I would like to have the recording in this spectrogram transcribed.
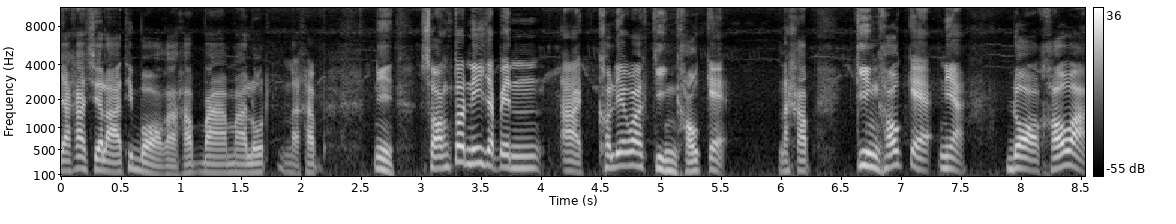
ยาฆ่าเชื้อราที่บอกอะครับ มามาลดนะครับ นี่สองต้นนี้จะเป็นอ่าเขาเรียกว่ากิ่งเขาแกะนะครับ กิ่งเขาแกะเนี่ยดอกเขาอะ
